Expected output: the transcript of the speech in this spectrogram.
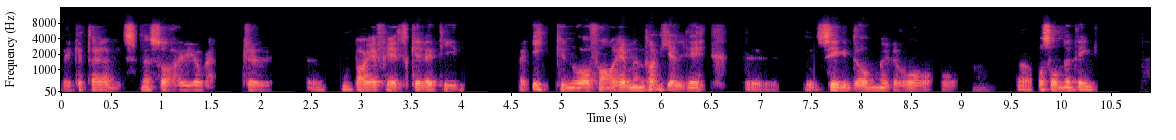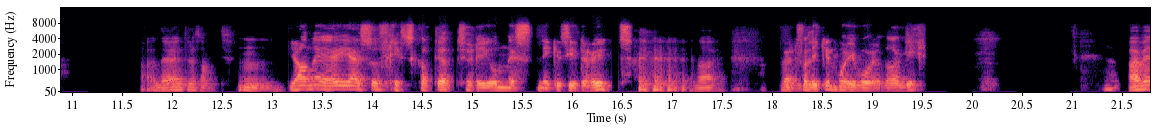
vegetarianisme, så har jeg jo vært uh, bare frisk hele tiden. Ikke noe å fare med når det gjelder uh, sykdommer og, og, og, sånne ting. Ja, det er interessant. Mm. Ja, nei, jeg, er så frisk at jeg tør jo nesten ikke si det høyt. I hvert fall ikke nå i våre dager. Ja, vi,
